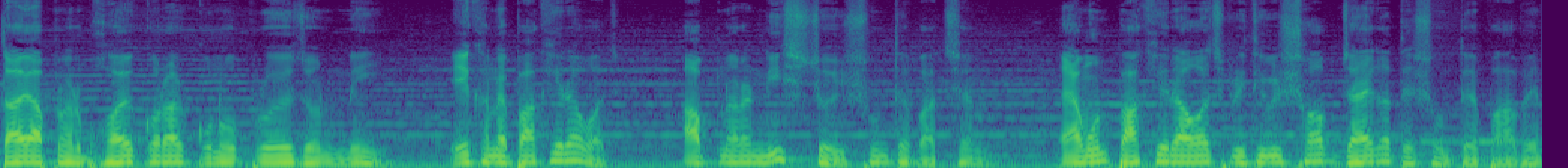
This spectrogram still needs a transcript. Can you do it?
তাই আপনার ভয় করার কোনো প্রয়োজন নেই। এখানে পাখির আওয়াজ আপনারা নিশ্চয়ই শুনতে পাচ্ছেন। এমন পাখির আওয়াজ পৃথিবীর সব জায়গাতে শুনতে পাবেন।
